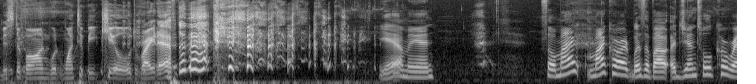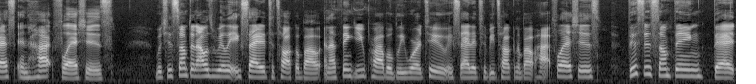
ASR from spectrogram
Mr. Bond would want to be killed right after that. Yeah, man. So my my card was about a gentle caress and hot flashes, which is something I was really excited to talk about, and I think you probably were too, excited to be talking about hot flashes. This is something that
